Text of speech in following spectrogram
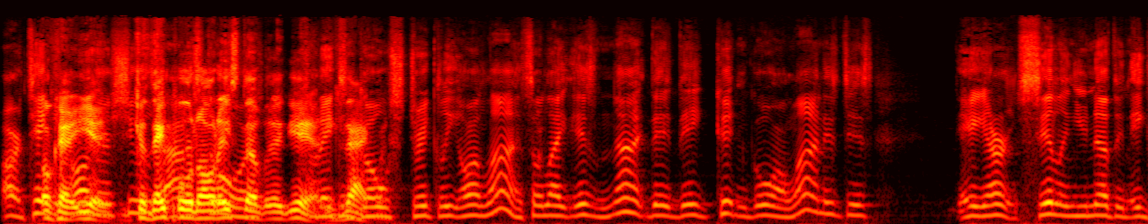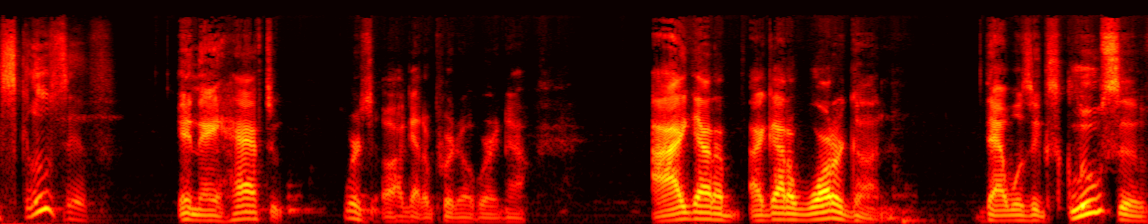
or taking Okay, all yeah, their shoes because they pulled all their stuff. uh, Yeah, so they exactly. can go strictly online. So like it's not that they couldn't go online. It's just they aren't selling you nothing exclusive. and they have to. Where's oh, I gotta put it up right now. I got a I got a water gun that was exclusive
